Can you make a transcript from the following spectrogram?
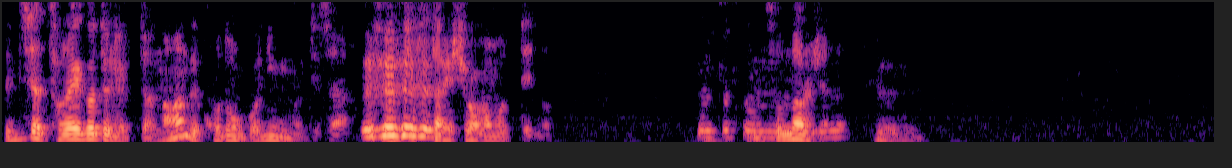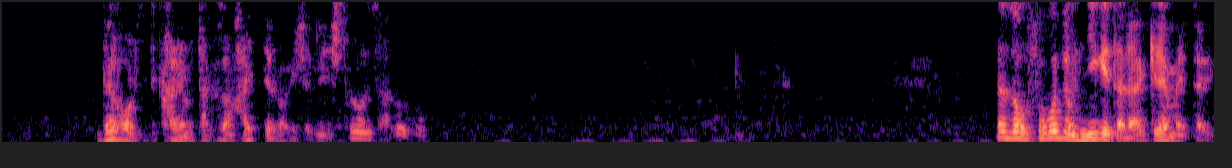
と。で実は捉えことによっては、なんで子供5人もいてさ、そのうち2人障害持ってんの？本当そう。そうなるじゃないうんだからって金もたくさん入ってるわけじゃねえしとかさ。だからそこでも逃げたり諦めたりっ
